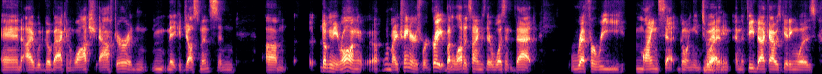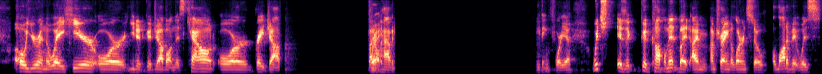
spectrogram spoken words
and I would go back and watch after and make adjustments. And um, don't get me wrong, uh, my trainers were great, but a lot of times there wasn't that referee mindset going into right. it. And, and, the feedback I was getting was, oh, you're in the way here, or you did a good job on this count, or great job. I right. don't have anything for you, which is a good compliment, but I'm, I'm trying to learn. So a lot of it was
